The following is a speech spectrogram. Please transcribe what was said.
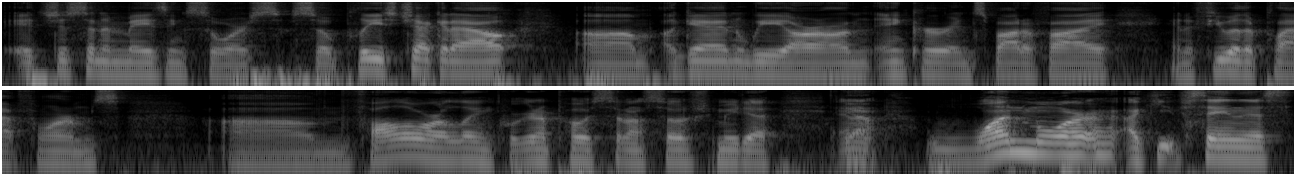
it's just an amazing source. So please check it out. Um, again, we are on Anchor and Spotify and a few other platforms. Um, follow our link. We're gonna post it on social media. And Yeah. one more, I keep saying this.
